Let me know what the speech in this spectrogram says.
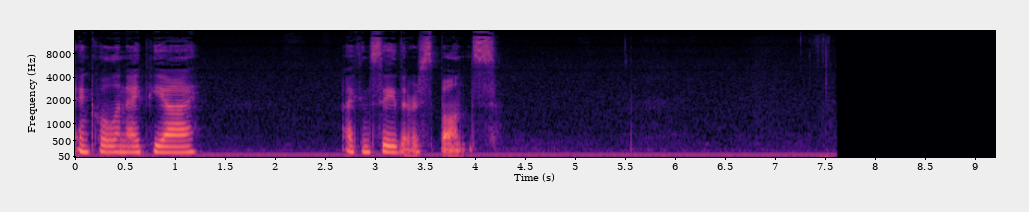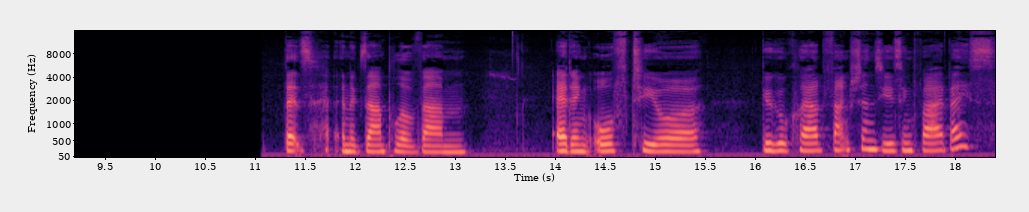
and call an API, I can see the response. That's an example of um, adding auth to your Google Cloud functions using Firebase.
